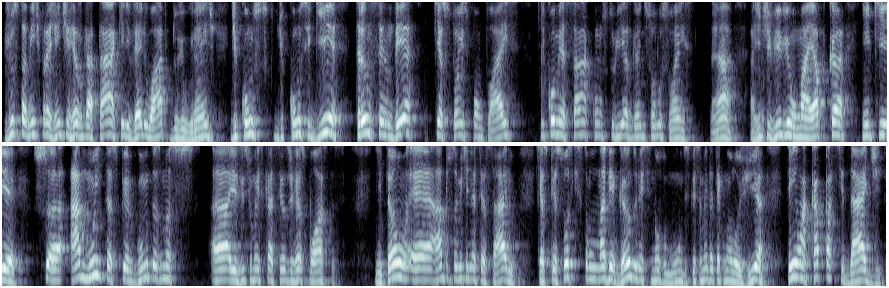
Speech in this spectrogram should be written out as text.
justamente para a gente resgatar aquele velho hábito do Rio Grande de, cons de conseguir transcender questões pontuais e começar a construir as grandes soluções. Né? A gente vive uma época em que uh, há muitas perguntas, mas uh, existe uma escassez de respostas. Então, é absolutamente necessário que as pessoas que estão navegando nesse novo mundo, especialmente da tecnologia, tenham a capacidade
